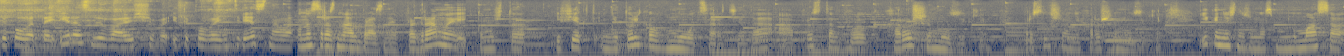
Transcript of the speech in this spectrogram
какого-то и развивающего, и такого интересного. У нас разнообразные программы, потому что эффект не только в Моцарте, да, а просто в хорошей музыке, прослушивании хорошей музыки. И, конечно же, у нас масса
